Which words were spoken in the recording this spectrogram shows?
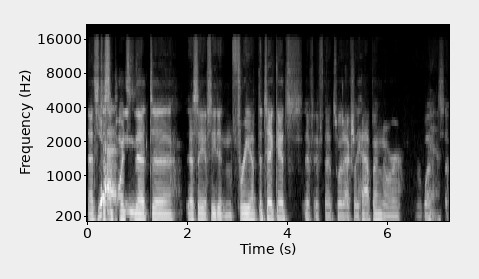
that's yeah, disappointing that uh, SAFC didn't free up the tickets if if that's what actually happened or or what. Yeah. So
